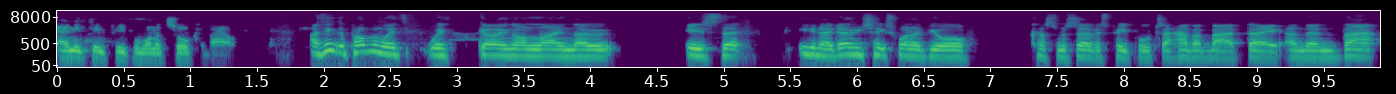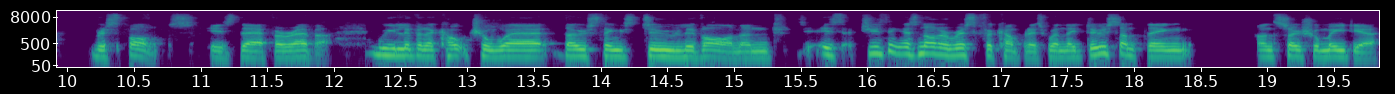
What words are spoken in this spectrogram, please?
anything people want to talk about. I think the problem with, with going online though is that, you know, it only takes one of your customer service people to have a bad day and then that response is there forever. We live in a culture where those things do live on. And is, do you think there's not a risk for companies when they do something on social media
